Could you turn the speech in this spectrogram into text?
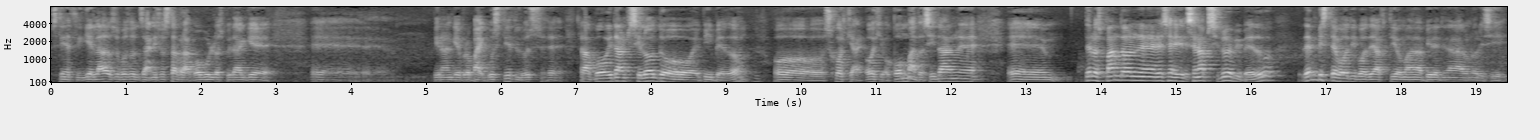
στην Εθνική Ελλάδα, όπως ο Τζανή ο Σταυρακόπουλος που ήταν και. Ε, πήραν και ευρωπαϊκούς τίτλους. Ε, θα πω, ήταν ψηλό το επίπεδο. Ο Σχόρια, όχι, ο κόμματος ήταν. Ε, ε, Τέλος πάντων, ε, σε, σε ένα ψηλό επίπεδο, δεν πιστεύω ότι ποτέ αυτή η ομάδα πήρε την αναγνώριση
